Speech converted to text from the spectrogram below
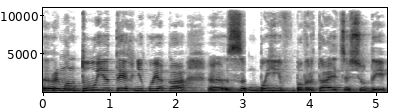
ремонтує техніку, яка з боїв повертається сюди,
